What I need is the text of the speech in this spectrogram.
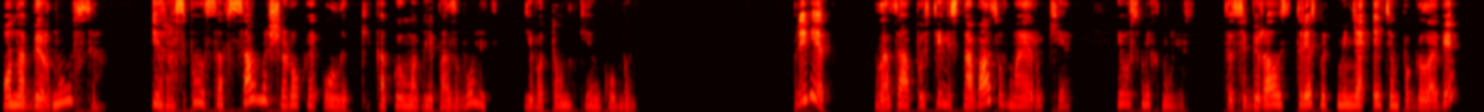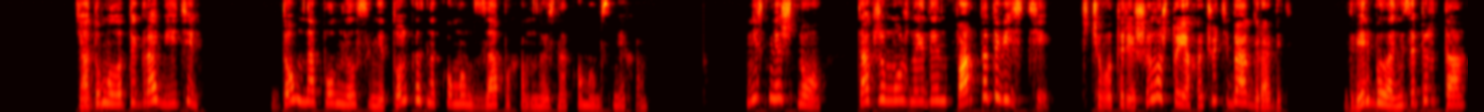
Он обернулся, и расплылся в самой широкой улыбке, какую могли позволить его тонкие губы. «Привет!» Глаза опустились на вазу в моей руке и усмехнулись. «Ты собиралась треснуть меня этим по голове? Я думала, ты грабитель!» Дом наполнился не только знакомым запахом, но и знакомым смехом. «Не смешно. Так же можно и до инфаркта довести. С чего ты решила, что я хочу тебя ограбить?» Дверь была не заперта,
